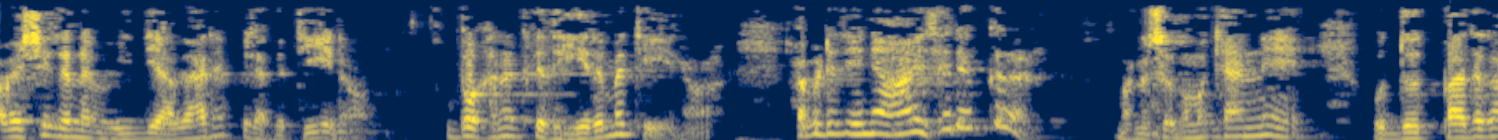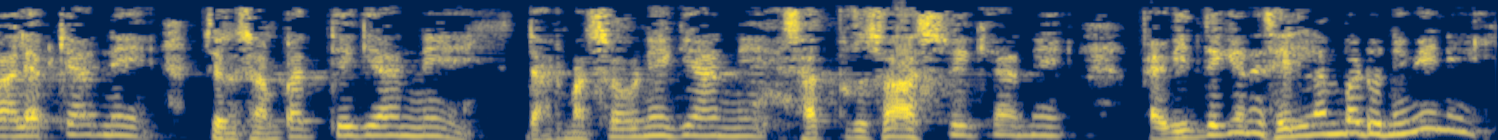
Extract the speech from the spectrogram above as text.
අවශ්‍ය කරන විද්‍යාගාරය පිළක තියෙනවා. උපකරණ ටික තීරම තියෙනවා. අපිට තියෙන ආයසරයක් කරන්න. මනුෂ්‍යකම කියන්නේ බුද්ධෝත්පාද කාලයක් කියන්නේ ජන සම්පත්තිය කියන්නේ ධර්ම ශ්‍රවණය කියන්නේ සත්පුරුෂ ශාස්ත්‍රය කියන්නේ පැවිද්ද කියන්නේ සෙල්ලම් බඩු නෙවෙයිනේ.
